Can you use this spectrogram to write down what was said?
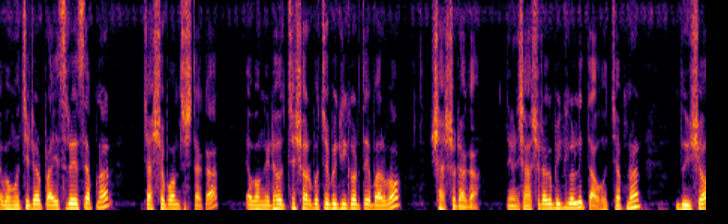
এবং হচ্ছে এটার প্রাইস রয়েছে আপনার চারশো পঞ্চাশ টাকা, এবং এটা হচ্ছে সর্বোচ্চ বিক্রি করতে পারব সাতশো টাকা। দেখেন সাতশো টাকা বিক্রি করলে তাও হচ্ছে আপনার দুইশো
